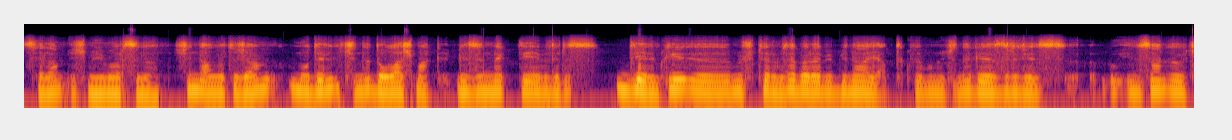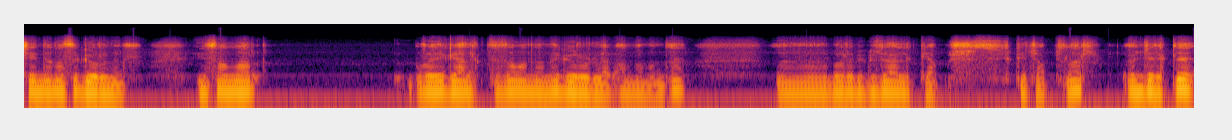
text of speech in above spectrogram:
Selam, iş Mimar Sinan. Şimdi anlatacağım modelin içinde dolaşmak, gezinmek diyebiliriz. Diyelim ki e, müşterimize böyle bir bina yaptık ve bunun içinde gezdireceğiz. Bu insan ölçeğinde nasıl görünür? İnsanlar buraya geldikleri zaman da ne görürler anlamında e, böyle bir güzellik yapmış SketchUp'çılar. Öncelikle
